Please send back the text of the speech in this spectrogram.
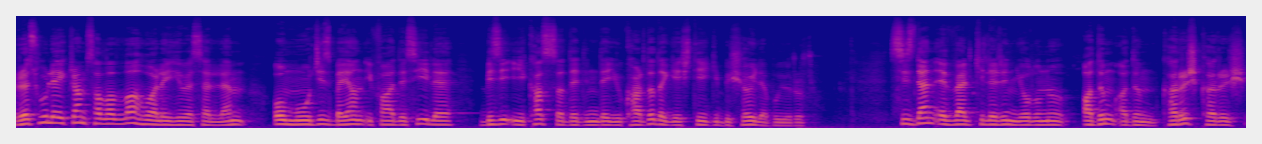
Resul-i Ekrem sallallahu aleyhi ve sellem o muciz beyan ifadesiyle bizi ikaz sadedinde yukarıda da geçtiği gibi şöyle buyurur. Sizden evvelkilerin yolunu adım adım, karış karış,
